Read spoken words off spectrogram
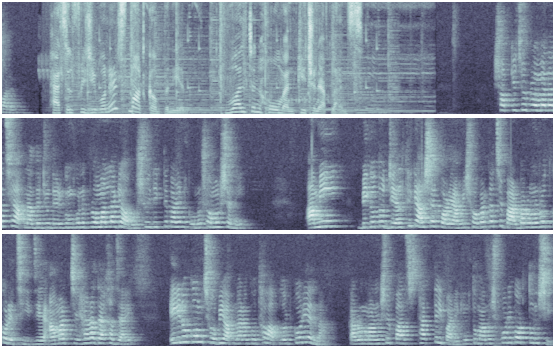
করেন? হ্যাসেল ফ্রি জীবনের smart companion Walton home and kitchen appliance সবকিছুর প্রমাণ আছে আপনাদের যদি এরকম কোনো প্রমাণ লাগে অবশ্যই দেখতে পারেন কোনো সমস্যা নেই। আমি বিগত জেল থেকে আসার পরে আমি সবার কাছে বারবার অনুরোধ করেছি যে আমার চেহারা দেখা যায় এইরকম ছবি আপনারা কোথাও আপলোড করিয়েন না। কারণ মানুষের পাস থাকতেই পারে, কিন্তু মানুষ পরিবর্তনশীল।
